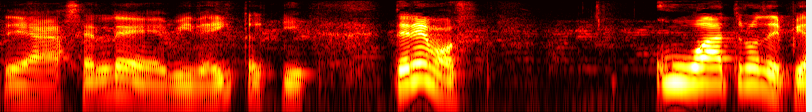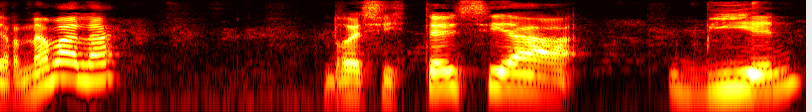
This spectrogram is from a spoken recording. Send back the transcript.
de hacerle videito aquí. Tenemos 4 de pierna bala, resistencia bien,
